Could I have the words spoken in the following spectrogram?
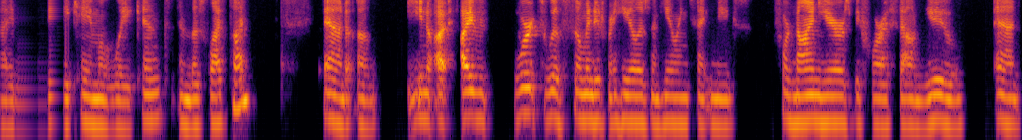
I became awakened in this lifetime. And um, you know, I, I've worked with so many different healers and healing techniques for nine years before I found you, and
